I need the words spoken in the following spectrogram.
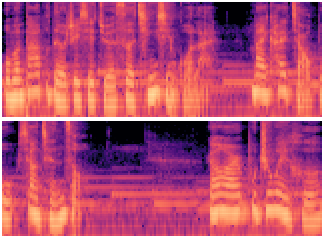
我们巴不得这些角色清醒过来，迈开脚步向前走。然而不知为何，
